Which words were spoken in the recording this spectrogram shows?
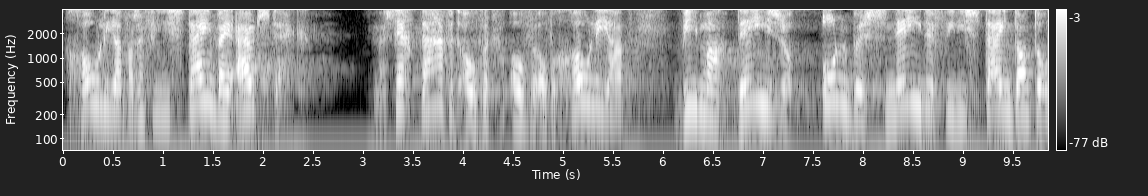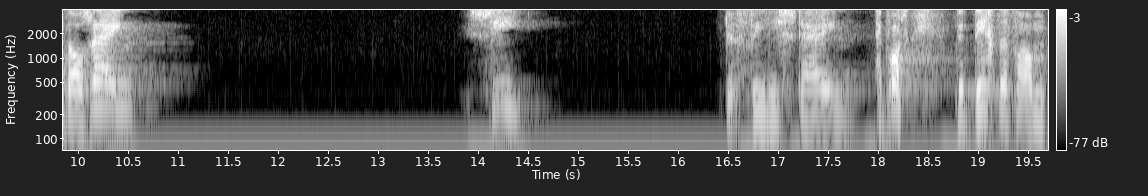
Goliath was een Filistijn bij uitstek. En dan zegt David over, over, over Goliath, wie mag deze onbesneden Filistijn dan toch wel zijn? Zie, de Filistijn. Het wordt de dichter van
